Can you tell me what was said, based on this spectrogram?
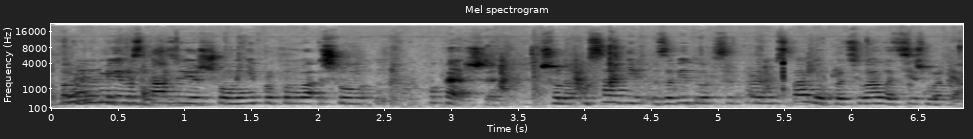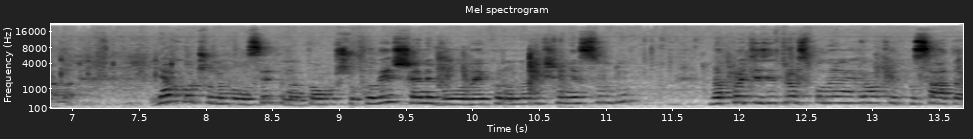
Опонент мені розказує, що мені пропонували, що, по-перше, що на посаді завідувача центральним складом працювала ці ж Мар'яна. Я хочу наголосити на тому, що коли ще не було виконано рішення суду, на протязі трьох з половиною років посада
